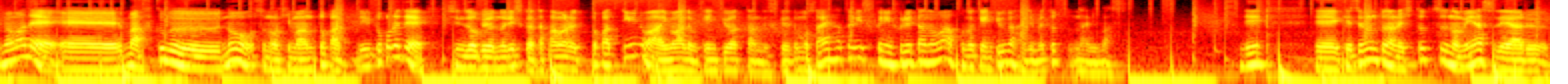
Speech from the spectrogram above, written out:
今まで、えーまあ、腹部のその肥満とかっていうところで心臓病のリスクが高まるとかっていうのは今までも研究あったんですけれども再発リスクに触れたのはこの研究が初めてとなります。で、えー結論となる一つの目安である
